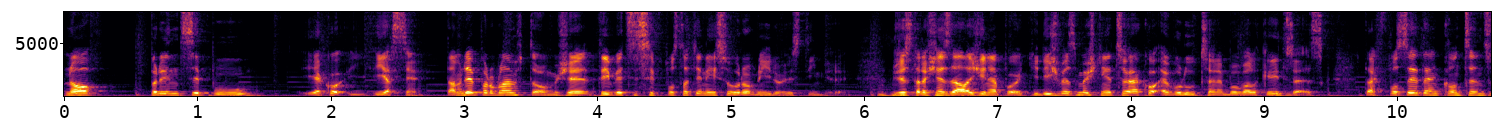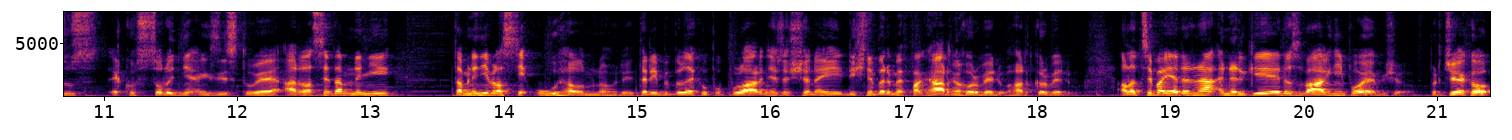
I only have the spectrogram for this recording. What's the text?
no v principu jako jasně, tam jde problém v tom, že ty věci si v podstatě nejsou rovný do jistý míry. Mm-hmm. Že strašně záleží na pojetí. Když vezmeš něco jako evoluce nebo velký mm-hmm. třesk, tak v podstatě ten koncenzus jako solidně existuje a vlastně tam není tam není vlastně úhel mnohdy, který by byl jako populárně řešený, když nebereme fakt hardcore vědu, hardcore vědu. Ale třeba jaderná energie je dost vágní pojem, že jo? Protože jako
